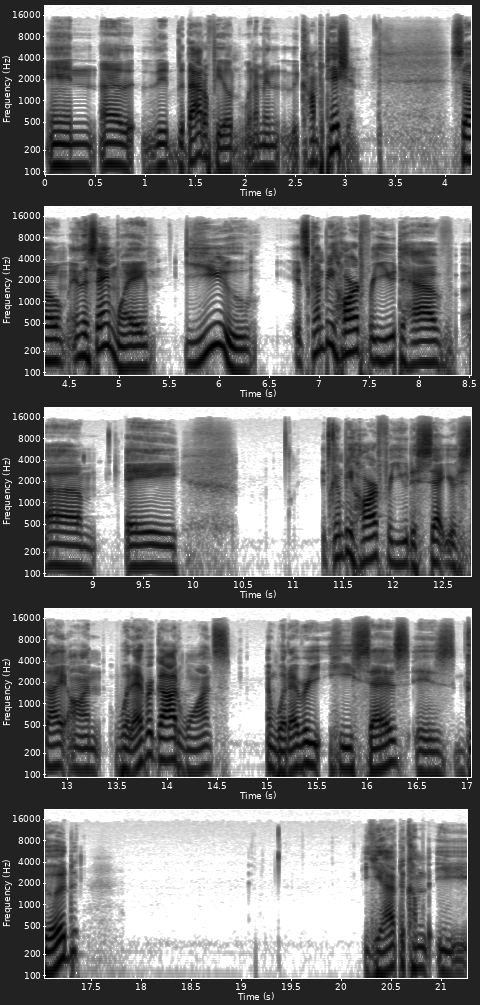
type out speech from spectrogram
in uh, the the battlefield when I'm in the competition. So in the same way, you it's going to be hard for you to have um, a it's going to be hard for you to set your sight on whatever God wants and whatever he says is good you have to come to, you,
